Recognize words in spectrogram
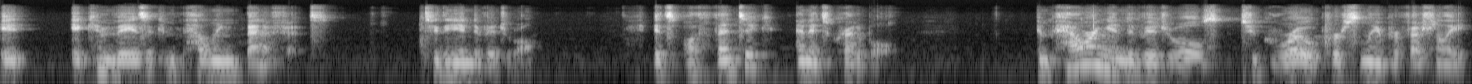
it it conveys a compelling benefit to the individual. It's authentic and it's credible. Empowering individuals to grow personally and professionally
